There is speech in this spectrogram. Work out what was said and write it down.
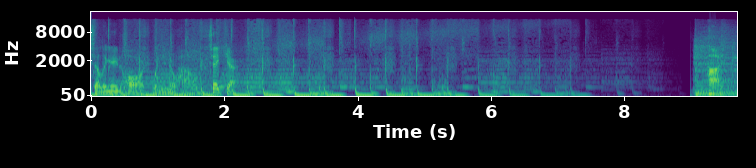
selling ain't hard when you know how. Take care. Hi,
